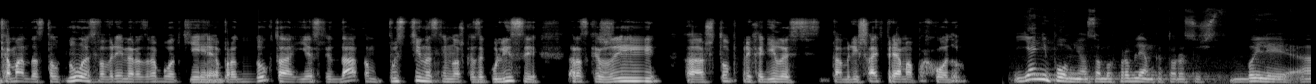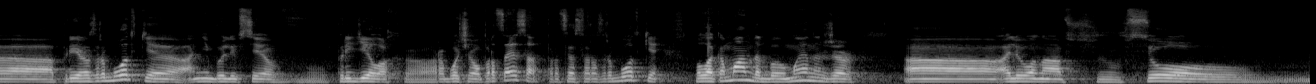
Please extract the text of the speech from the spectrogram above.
команда столкнулась во время разработки продукта? Если да, там пусти нас немножко за кулисы, расскажи, а, что приходилось там решать прямо по ходу. Я не помню особых проблем, которые были э, при разработке. Они были все в, пределах э, рабочего процесса, процесса разработки. Была команда, был менеджер, а, Алена, все,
